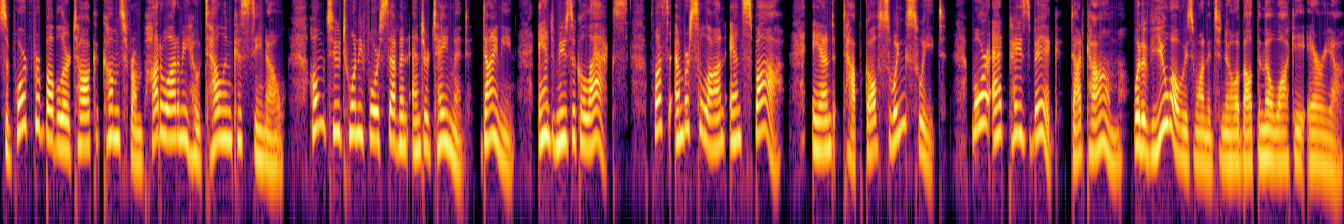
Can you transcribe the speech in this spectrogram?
Support for Bubbler Talk comes from Potawatomi Hotel and Casino, home to 24 7 entertainment, dining, and musical acts, plus Ember Salon and Spa, and Top Golf Swing Suite. More at paysbig.com. What have you always wanted to know about the Milwaukee area?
